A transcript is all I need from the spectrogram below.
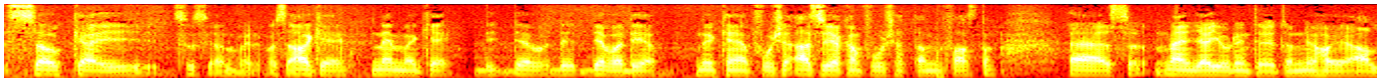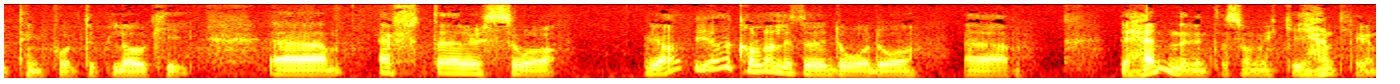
soka i sociala medier. Okej, okay, Okej, nej men okej. Det, det, det, det var det. Nu kan jag fortsätta, alltså jag kan fortsätta med fastan. Uh, eh, så, men jag gjorde inte det utan nu har jag allting på typ low key. Uh, efter så, ja, jag kollar lite då och då. Uh, det händer inte så mycket egentligen.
